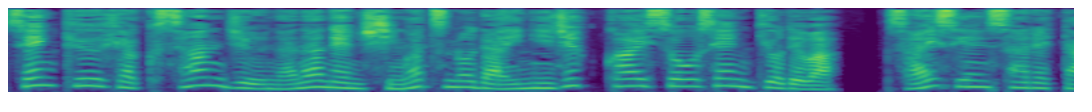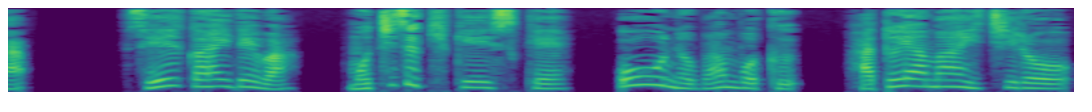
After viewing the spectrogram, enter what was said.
1937年4月の第20回総選挙では、再選された。政界では、持月圭介、大野万木、鳩山一郎、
